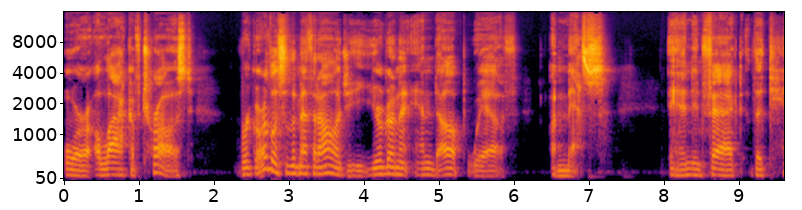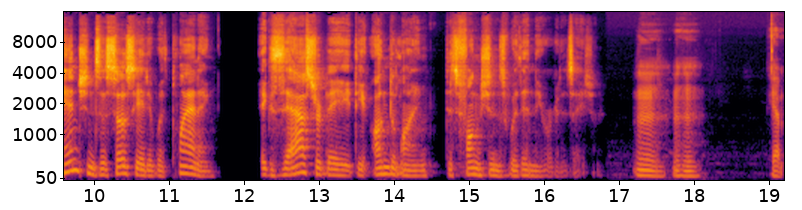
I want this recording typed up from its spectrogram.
or a lack of trust, regardless of the methodology, you're going to end up with a mess. And in fact, the tensions associated with planning exacerbate the underlying dysfunctions within the organization. Mm, hmm Yep.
